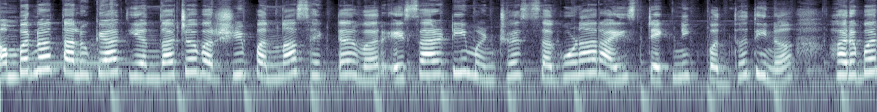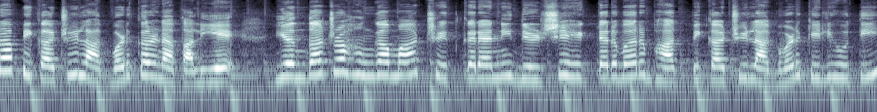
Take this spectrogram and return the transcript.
अंबरनाथ तालुक्यात यंदाच्या वर्षी पन्नास हेक्टरवर एस आर टी म्हणजेच सगुणा राईस टेक्निक पद्धतीनं हरभरा पिकाची लागवड करण्यात आली आहे. यंदाच्या हंगामात शेतकऱ्यांनी दीडशे हेक्टरवर भात पिकाची लागवड केली होती.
